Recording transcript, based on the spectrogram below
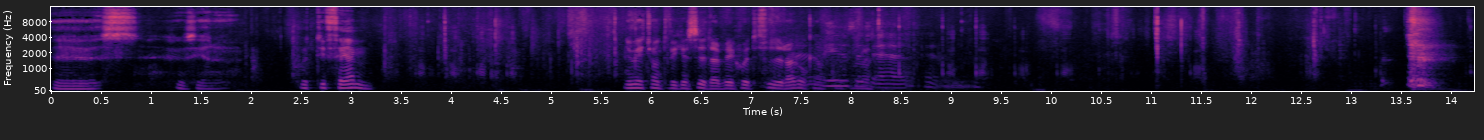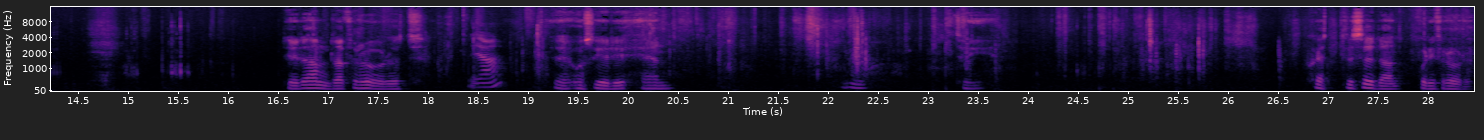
eh, ska vi se nu, 75. Nu vet jag inte vilken sida det blir, 74 då kanske? Vi ska se här. Ehm, Det är det andra förhöret Ja. eh, och så är det en, två, tre, sjätte sidan på det förhöret.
